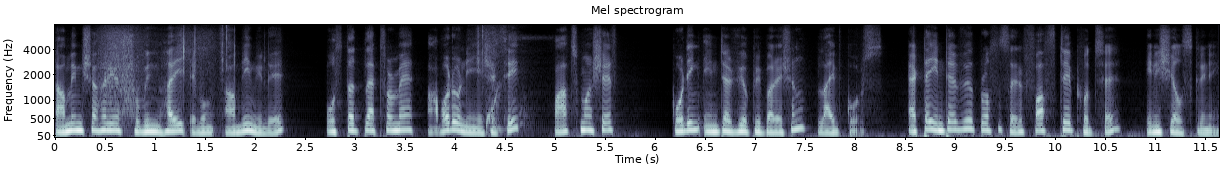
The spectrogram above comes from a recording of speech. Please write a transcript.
তামিম শাহরিয়ার সুবিন ভাই এবং আমি মিলে ওস্তাদ প্ল্যাটফর্মে আবারও নিয়ে এসেছি পাঁচ মাসের coding interview preparation live course একটা ইন্টারভিউ প্রসেসের ফার্স্ট স্টেপ হচ্ছে ইনিশিয়াল স্ক্রিনিং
